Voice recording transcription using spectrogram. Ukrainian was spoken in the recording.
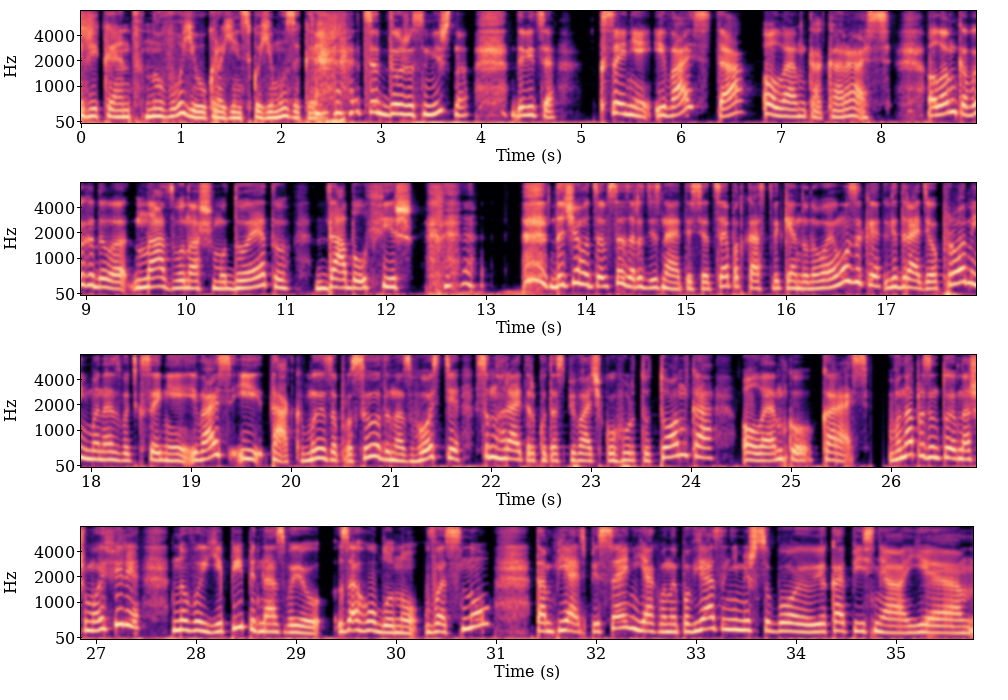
Вікенд нової української музики. Це дуже смішно. Дивіться. Ксенія Івась та Оленка Карась. Оленка вигадала назву нашому дуету Double Fish. До чого це все зараз дізнаєтеся? Це подкаст вікенду нової музики від Радіо Промінь. Мене звуть Ксенія Івась. І так, ми запросили до нас в гості сонграйтерку та співачку гурту Тонка Оленку Карась. Вона презентує в нашому ефірі новий єпі під назвою Загублену весну. Там п'ять пісень, як вони пов'язані між собою. Яка пісня є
